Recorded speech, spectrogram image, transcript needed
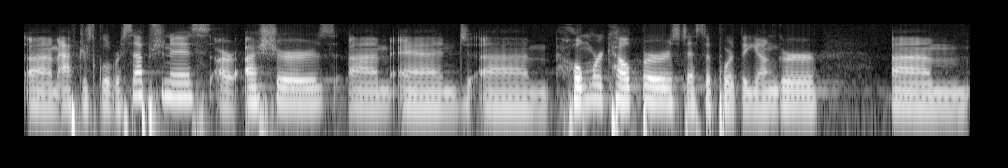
um, after-school receptionists, our ushers, um, and um, homework helpers to support the younger. Um,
